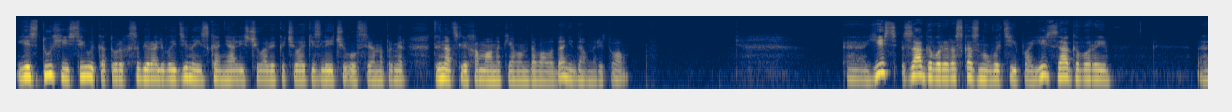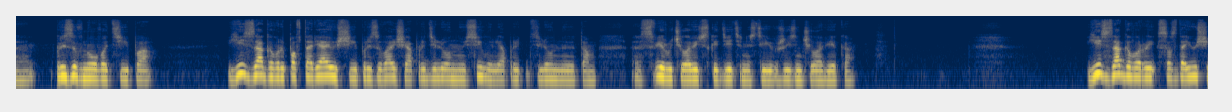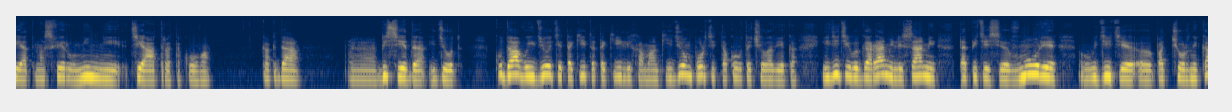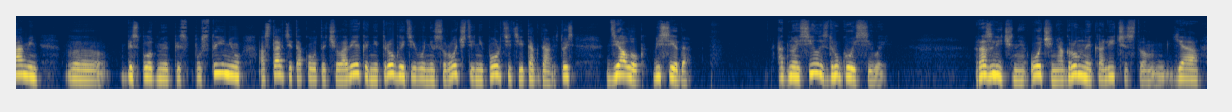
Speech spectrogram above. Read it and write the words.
Есть духи и силы, которых собирали воедино и изгоняли из человека. Человек излечивался. Например, 12 лихоманок я вам давала, да, недавно ритуал – Э, есть заговоры рассказного типа, есть заговоры э, призывного типа, есть заговоры, повторяющие и призывающие определенную силу или определенную там э, сферу человеческой деятельности в жизнь человека. Есть заговоры, создающие атмосферу мини-театра такого, когда э, беседа идет. Куда вы идете, такие-то такие лихоманки? Идем портить такого-то человека. Идите вы горами, лесами, топитесь в море, уйдите э, под черный камень, в бесплодную пустыню, оставьте такого-то человека, не трогайте его, не сурочьте, не портите и так далее. То есть диалог, беседа одной силой с другой силой различные, очень огромное количество. Я,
